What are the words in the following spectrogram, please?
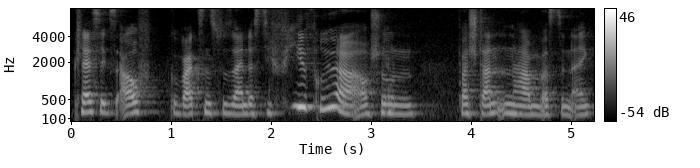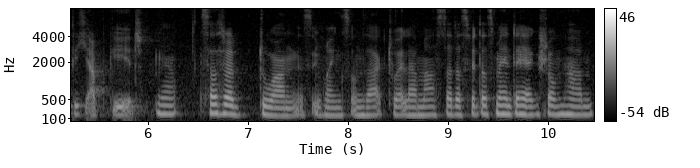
Classics aufgewachsen zu sein, dass die viel früher auch schon. Verstanden haben, was denn eigentlich abgeht. Ja. Sascha Duan ist übrigens unser aktueller Master, dass wir das mal hinterhergeschoben haben.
